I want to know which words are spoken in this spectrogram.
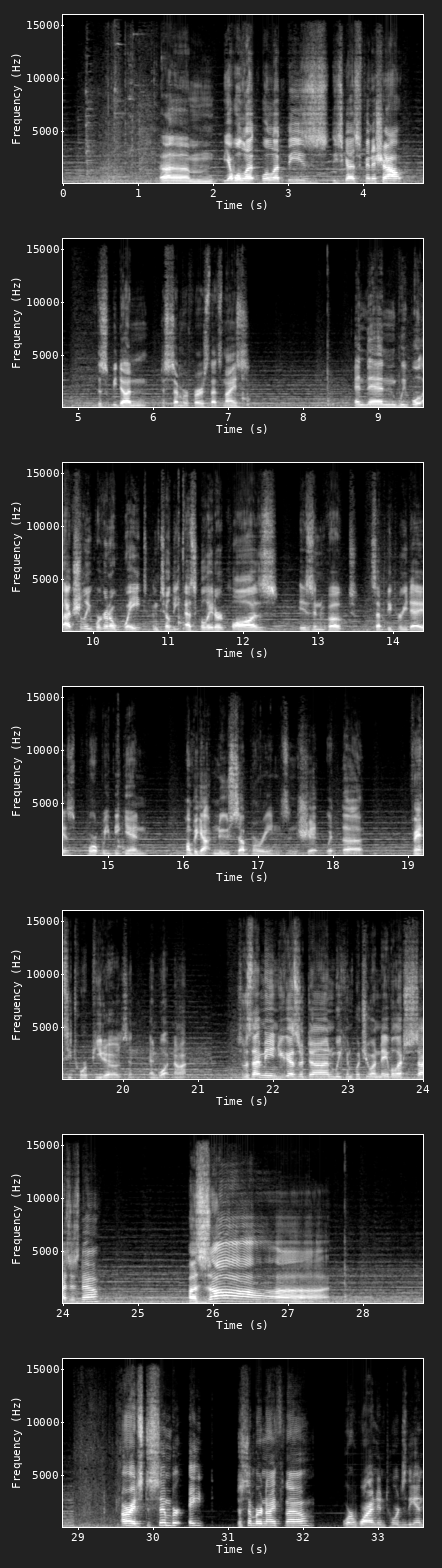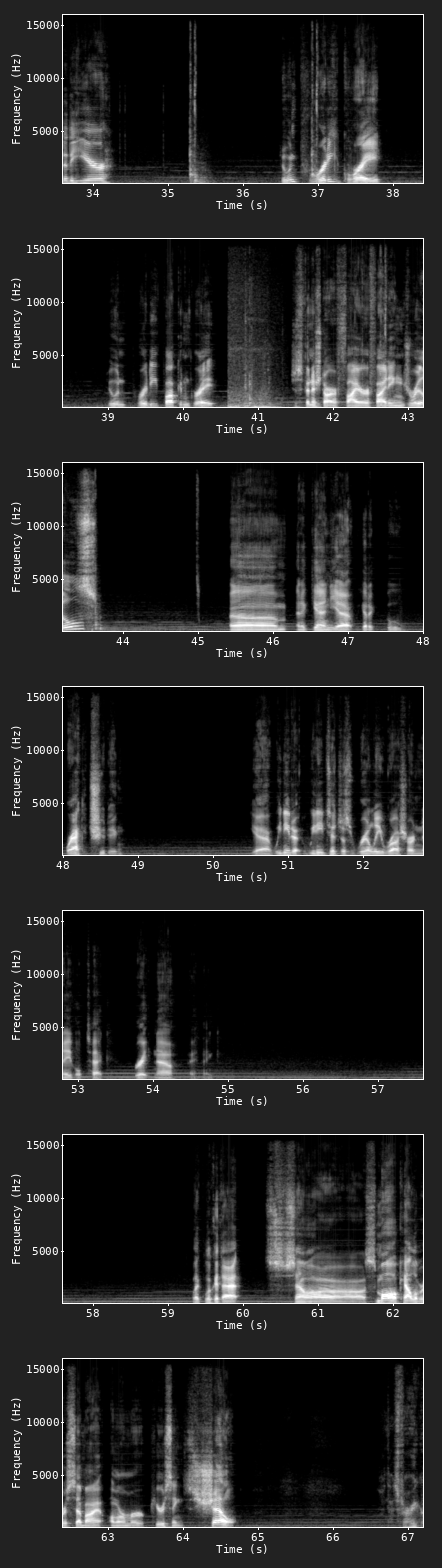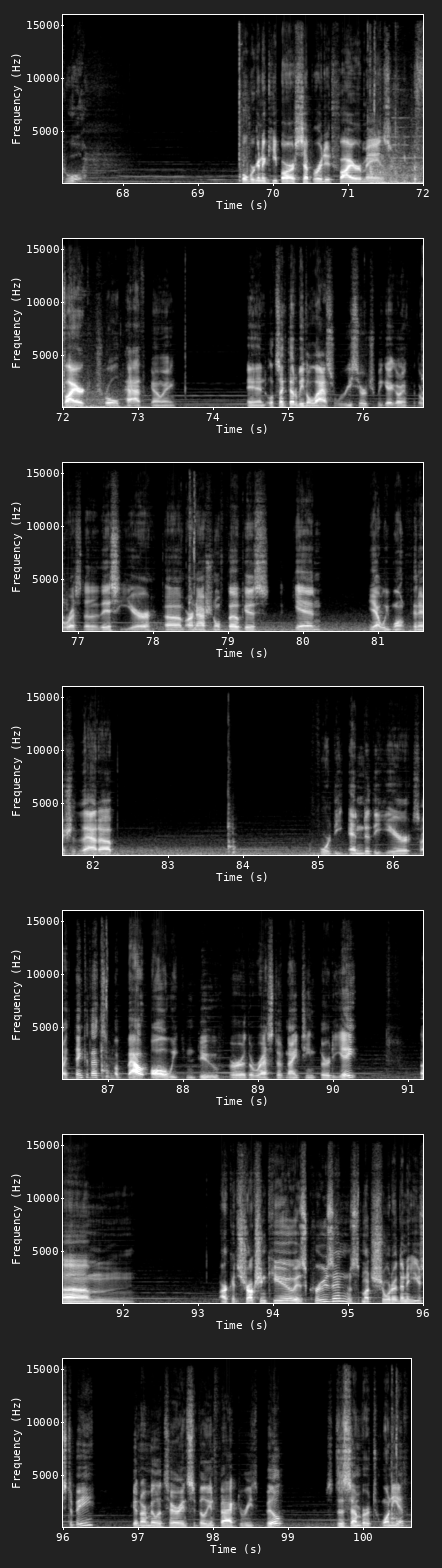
Um, yeah, we'll let, we'll let these, these guys finish out. This will be done December 1st. That's nice. And then we will actually, we're going to wait until the escalator clause is invoked, 73 days, before we begin pumping out new submarines and shit with the uh, fancy torpedoes and, and whatnot. So does that mean you guys are done? We can put you on naval exercises now? Huzzah! Alright, it's December 8th, December 9th now. We're winding towards the end of the year. Doing pretty great. Doing pretty fucking great. Just finished our firefighting drills. Um, and again, yeah, we gotta, ooh, bracket shooting. Yeah, we need to, we need to just really rush our naval tech right now, I think. Like, look at that. uh, small caliber semi-armor piercing shell. That's very cool. But we're going to keep our separated fire mains and keep the fire control path going. And looks like that'll be the last research we get going for the rest of this year. Um, our national focus, again, yeah, we won't finish that up before the end of the year. So I think that's about all we can do for the rest of 1938. Um, our construction queue is cruising. It's much shorter than it used to be. Getting our military and civilian factories built. It's December 20th.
